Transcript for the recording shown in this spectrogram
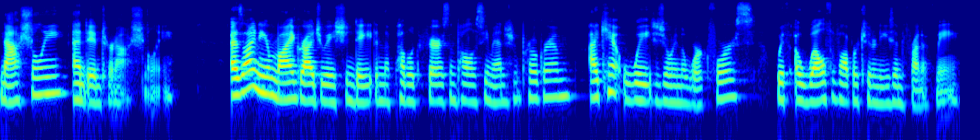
nationally and internationally. As I near my graduation date in the Public Affairs and Policy Management program, I can't wait to join the workforce with a wealth of opportunities in front of me.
